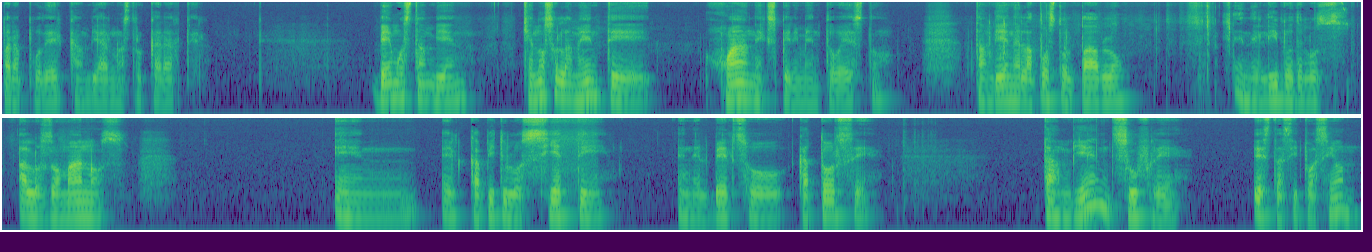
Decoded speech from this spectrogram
para poder cambiar nuestro carácter. Vemos también que no solamente Juan experimentó esto, también el apóstol Pablo en el libro de los a los romanos en el capítulo 7 en el verso 14 también sufre esta situación.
